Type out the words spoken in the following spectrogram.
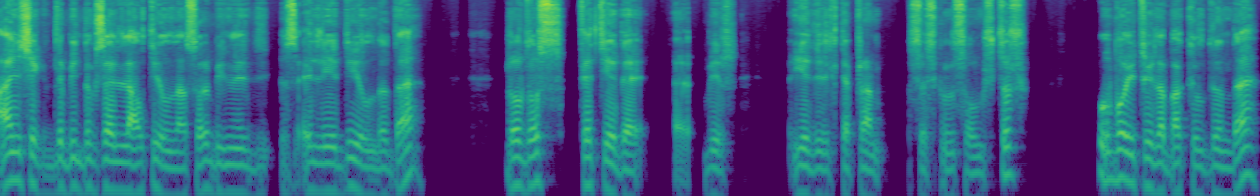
Aynı şekilde 1956 yılından sonra 1957 yılında da Rodos, Fethiye'de e, bir yedilik deprem söz konusu olmuştur. Bu boyutuyla bakıldığında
